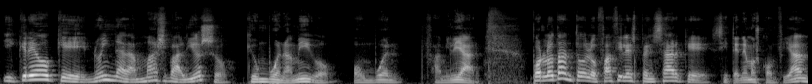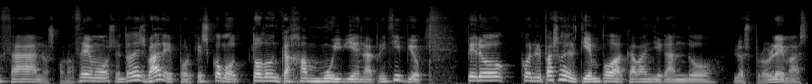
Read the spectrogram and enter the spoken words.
Y creo que no hay nada más valioso que un buen amigo o un buen familiar. Por lo tanto, lo fácil es pensar que si tenemos confianza, nos conocemos, entonces vale, porque es como todo encaja muy bien al principio, pero con el paso del tiempo acaban llegando los problemas.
